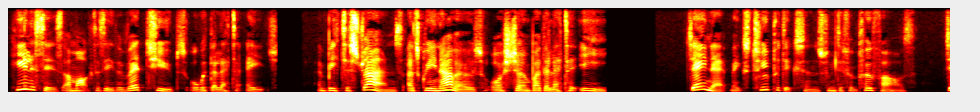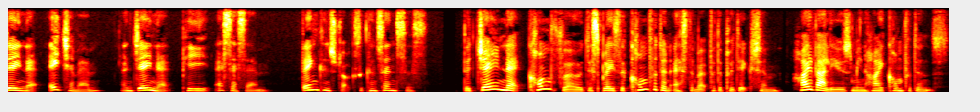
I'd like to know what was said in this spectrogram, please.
Helices are marked as either red tubes or with the letter H and beta strands as green arrows or shown by the letter E. JNet makes two predictions from different profiles, JNet HMM and JNet PSSM, then constructs a consensus. The JNet conf row displays the confident estimate for the prediction. High values mean high confidence.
